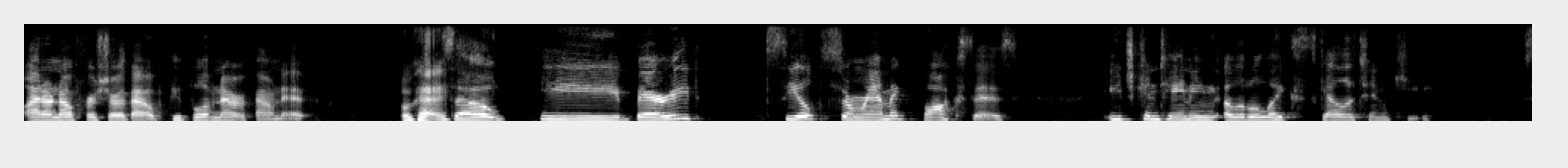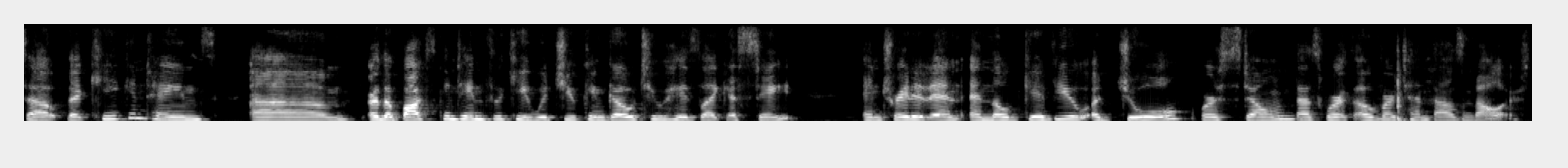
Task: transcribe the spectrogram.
I don't know for sure though. People have never found it. Okay. So he buried sealed ceramic boxes, each containing a little like skeleton key. So the key contains, um, or the box contains the key, which you can go to his like estate and trade it in, and they'll give you a jewel or a stone that's worth over ten thousand dollars.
